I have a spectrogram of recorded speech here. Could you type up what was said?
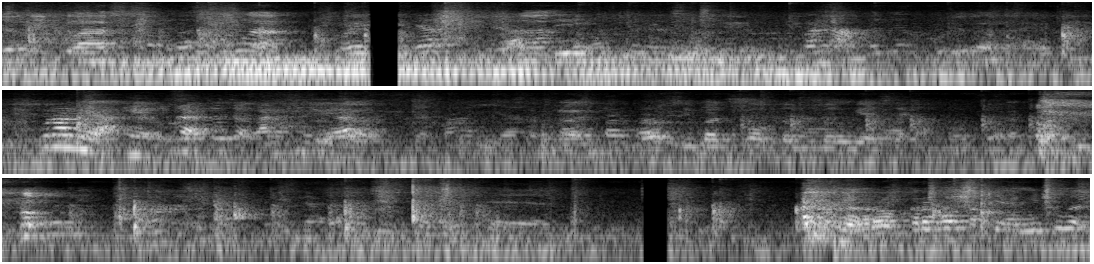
Yang ikhlas. Enggak. Kurang ya? Ya udah cocok kan itu ya. Kalau si Batko udah menggesek. Rocker kok pakai yang itu nggak?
